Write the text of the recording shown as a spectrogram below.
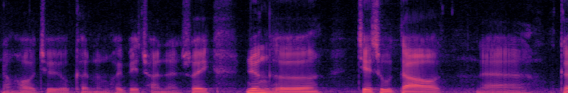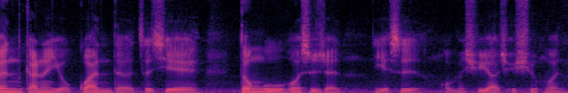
然后就有可能会被传染。所以，任何接触到呃跟感染有关的这些动物或是人，也是我们需要去询问的。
